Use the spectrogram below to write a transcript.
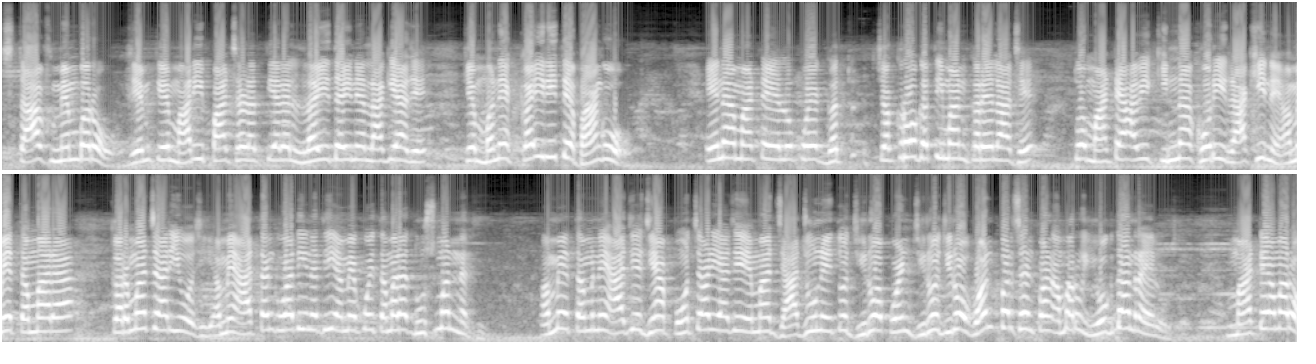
સ્ટાફ મેમ્બરો જેમ કે મારી પાછળ અત્યારે લઈ દઈને લાગ્યા છે કે મને કઈ રીતે ભાંગવો, એના માટે એ લોકોએ ગત, ચક્રો ગતિમાન કરેલા છે. તો માટે આવી કિન્નાખોરી રાખીને અમે તમારા કર્મચારીઓ છીએ. અમે આતંકવાદી નથી, અમે કોઈ તમારા દુશ્મન નથી. અમે તમને આજે જ્યાં પહોંચાડ્યા છે, એમાં જાજુ નહીં તો zero point zero zero one percent પણ અમારું યોગદાન રહેલું છે. માટે અમારો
